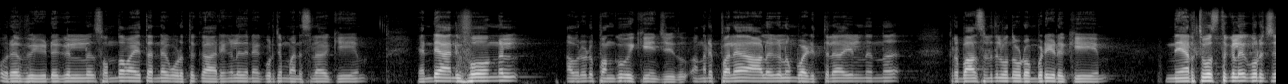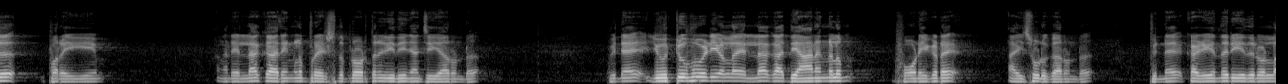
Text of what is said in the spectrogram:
ഓരോ വീടുകളിൽ സ്വന്തമായി തന്നെ കൊടുത്ത് കാര്യങ്ങൾ ഇതിനെക്കുറിച്ച് മനസ്സിലാക്കുകയും എന്റെ അനുഭവങ്ങൾ അവരോട് പങ്കുവയ്ക്കുകയും ചെയ്തു. അങ്ങനെ പല ആളുകളും വഴിത്തലായിൽ നിന്ന് കൃപാസനത്തിൽ വന്ന് ഉടമ്പടി എടുക്കുകയും നേർച്ച വസ്തുക്കളെക്കുറിച്ച് പറയുകയും അങ്ങനെ എല്ലാ കാര്യങ്ങളും പ്രേക്ഷിത പ്രവർത്തന രീതിയിൽ ഞാൻ ചെയ്യാറുണ്ട്. പിന്നെ യൂട്യൂബ് വഴിയുള്ള എല്ലാ ധ്യാനങ്ങളും ഫോണിൽ കൂടെ അയച്ചു കൊടുക്കാറുണ്ട്. പിന്നെ കഴിയുന്ന രീതിയിലുള്ള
